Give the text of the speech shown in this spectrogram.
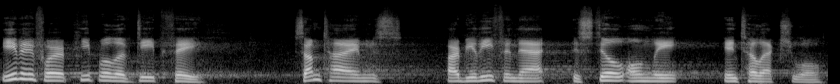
even for people of deep faith, sometimes our belief in that is still only intellectual.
